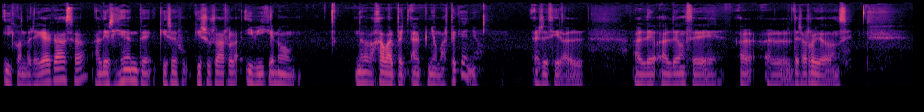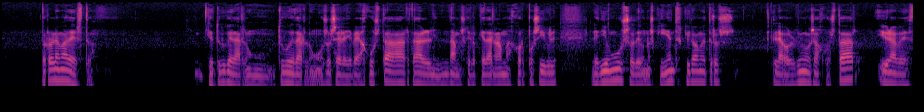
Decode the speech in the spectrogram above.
Y cuando llegué a casa, al día siguiente quise, quise usarla y vi que no, no me bajaba al, al piñón más pequeño, es decir, al, al, de, al de 11, al, desarrollo de 11. Problema de esto, que tuve que darle un, tuve que darle un uso, se le llevé a ajustar, tal, intentamos que lo quedara lo mejor posible, le di un uso de unos 500 kilómetros, la volvimos a ajustar y una vez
